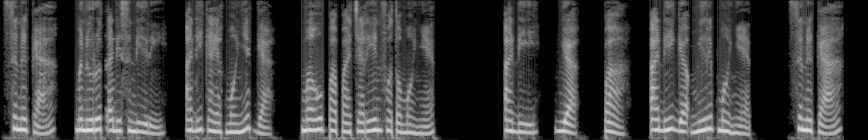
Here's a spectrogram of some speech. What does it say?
Seneca, menurut Adi sendiri, Adi kayak monyet gak? Mau papa cariin foto monyet? Adi, gak, Pa, Adi gak mirip monyet. Seneca,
